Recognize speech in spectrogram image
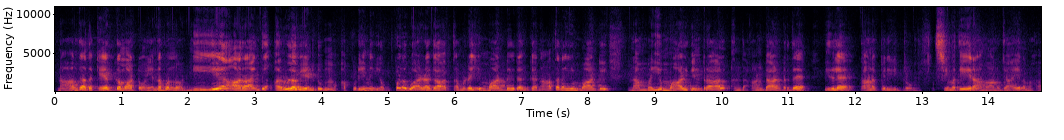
நாங்க அதை கேட்க மாட்டோம். என்ன பண்ணோம்? நீயே ஆராய்ந்து அருள வேண்டும் அப்படின்னு எவ்வளவு அழகா தமிழையும் ஆண்டு ரங்கநாதனையும் ஆண்டு நம்மையும் ஆள்கின்றால் அந்த ஆண்டாள்ன்றத இதுல காணப்பெறுகின்றோம். ஸ்ரீமதே ராமானுஜாய நமகா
